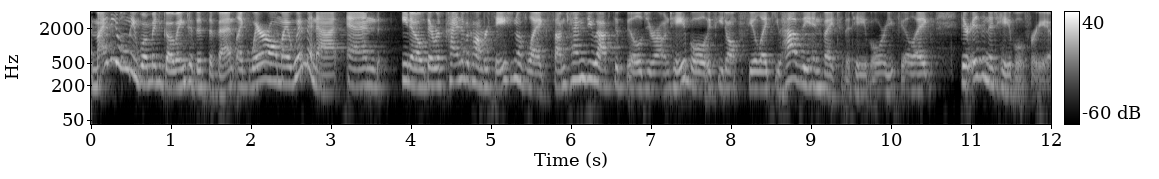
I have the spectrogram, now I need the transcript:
Am I the only woman going to this event? Like, where are all my women at? And, you know, there was kind of a conversation of like, sometimes you have to build your own table if you don't feel like you have the invite to the table or you feel like there isn't a table for you.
